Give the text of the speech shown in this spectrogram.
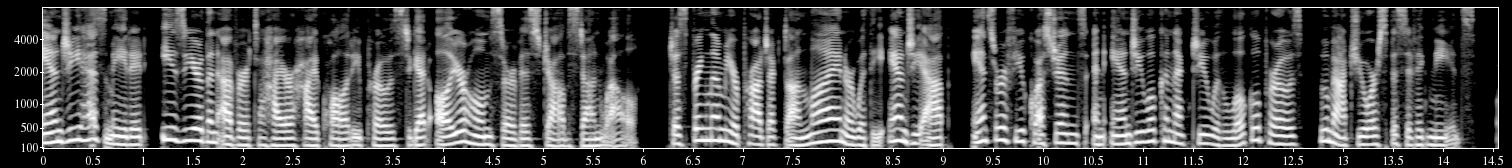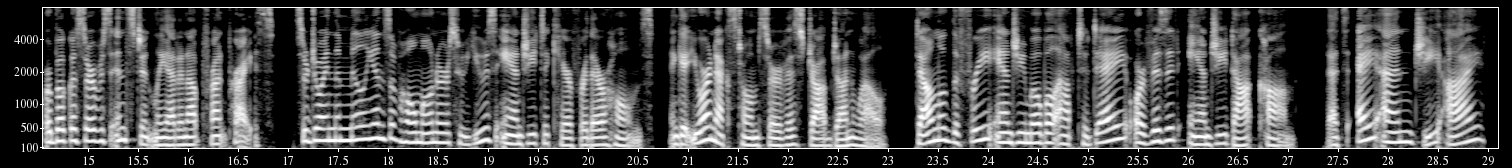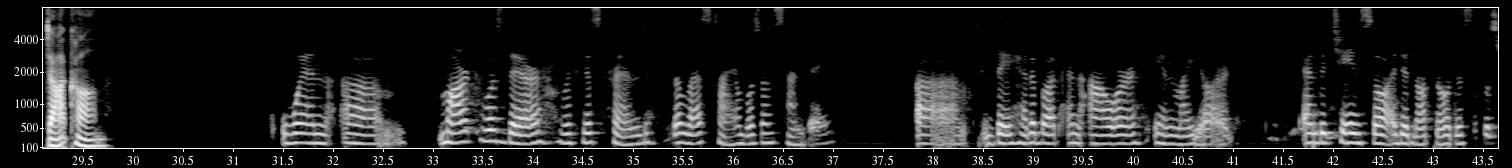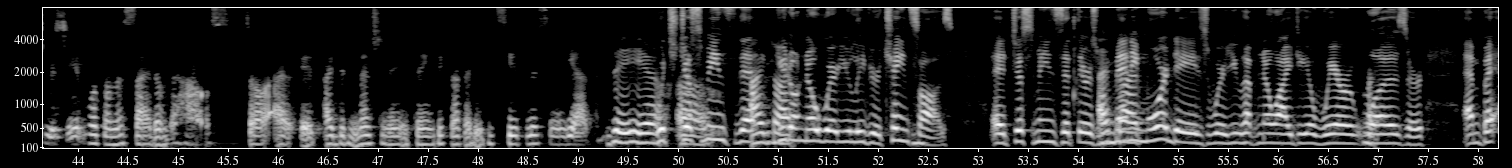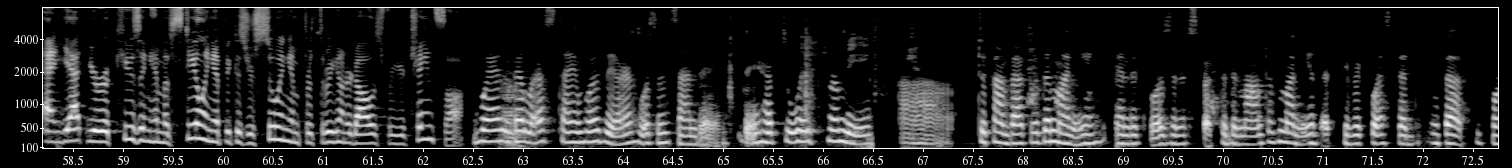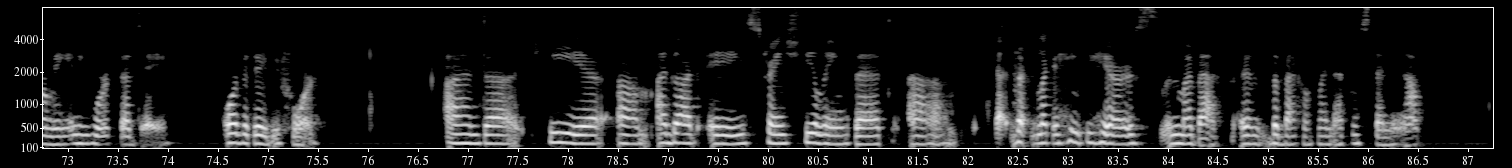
Angie has made it easier than ever to hire high quality pros to get all your home service jobs done well. Just bring them your project online or with the Angie app, answer a few questions, and Angie will connect you with local pros who match your specific needs. Or book a service instantly at an upfront price. So join the millions of homeowners who use Angie to care for their homes and get your next home service job done well. Download the free Angie mobile app today or visit Angie.com. That's A N G I.com. When um, Mark was there with his friend, the last time was on Sunday. Um, they had about an hour in my yard. And the chainsaw, I did not notice it was missing. It was on the side of the house. So I, it, I didn't mention anything because I didn't see it missing yet. They, Which just uh, means that you don't know where you leave your chainsaws. It just means that there's I many got- more days where you have no idea where it was, or and but and yet you're accusing him of stealing it because you're suing him for three hundred dollars for your chainsaw. When the last time we're there was on Sunday, they had to wait for me uh, to come back with the money, and it was an expected amount of money that he requested without performing any work that day or the day before. And uh, he, um, I got a strange feeling that, um, that, that like a hinky hairs in my back and the back of my neck was standing up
